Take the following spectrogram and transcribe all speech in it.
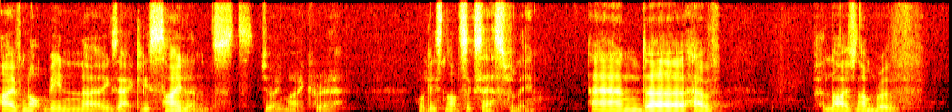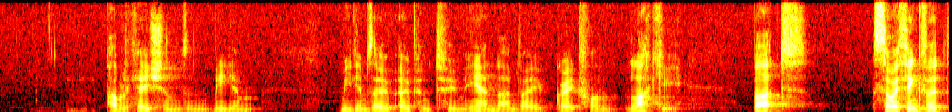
I've not been uh, exactly silenced during my career, or at least not successfully, and uh, have a large number of publications and medium, mediums open to me, and I'm very grateful and lucky. But so I think that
